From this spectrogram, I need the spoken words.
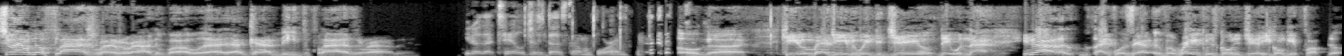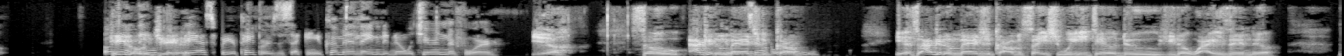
she don't have enough flies running around the mama. I, I kind of need the flies around her. You know that tail just does something for him. Oh God! Can you imagine if he went to jail? They would not. You know, how, uh, like for example, if a rapist go to jail, he gonna get fucked up. Oh He yeah, go they, to jail. they ask for your papers the second you come in. They need to know what you're in there for. Yeah. So I can You're imagine the trouble, com- buddy. Yeah. So I can imagine the conversation where he tell dudes, you know, why he's in there.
